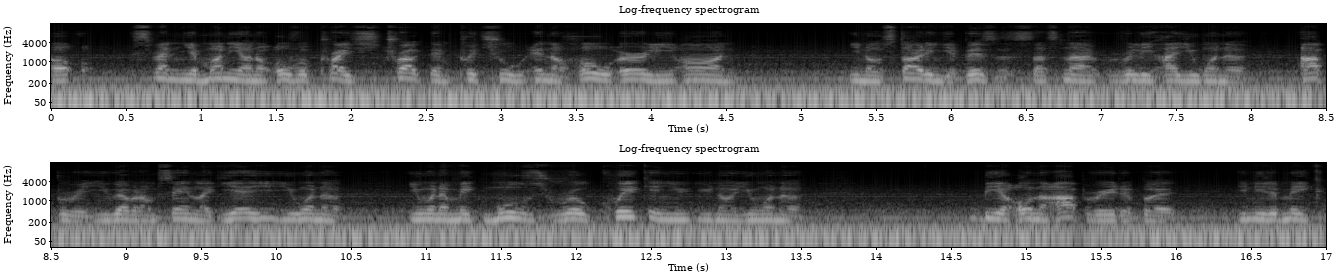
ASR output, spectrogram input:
uh, spend your money on an overpriced truck and put you in a hole early on, you know, starting your business. That's not really how you want to operate. You get what I'm saying? Like, yeah, you, you want to you want to make moves real quick, and you you know you want to be an owner operator, but you need to make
